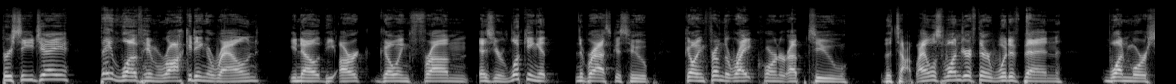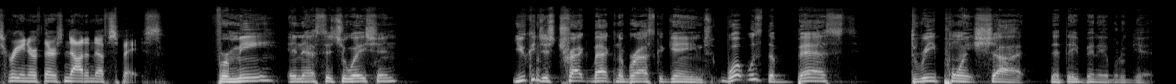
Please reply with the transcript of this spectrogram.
for CJ. They love him rocketing around, you know, the arc going from as you're looking at Nebraska's hoop, going from the right corner up to the top. I almost wonder if there would have been one more screen or if there's not enough space. For me, in that situation, you can just track back Nebraska games. What was the best three point shot that they've been able to get?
